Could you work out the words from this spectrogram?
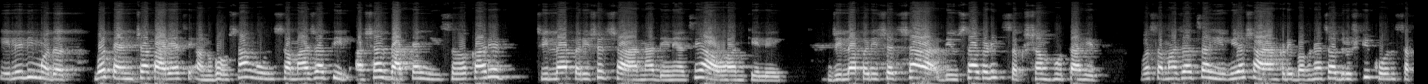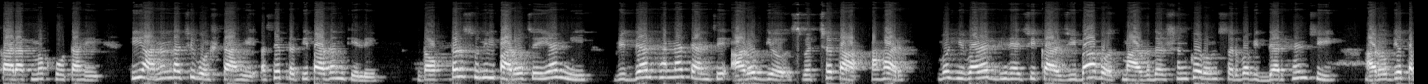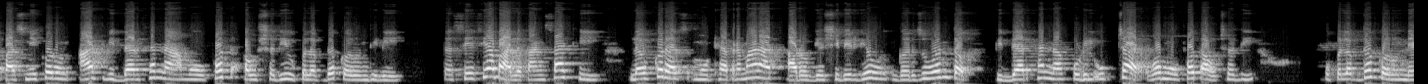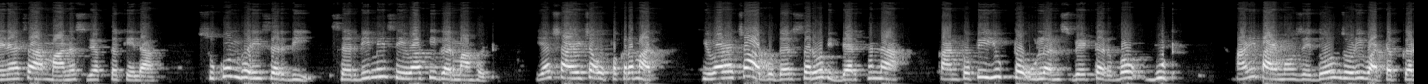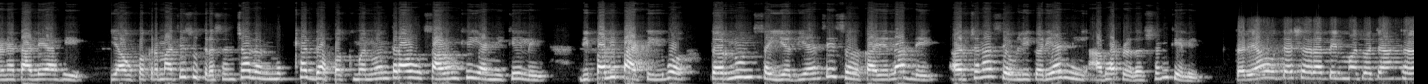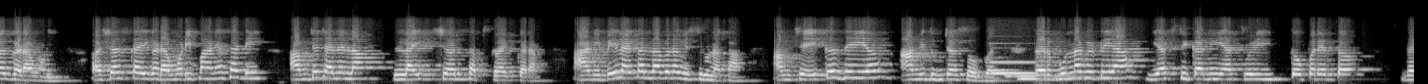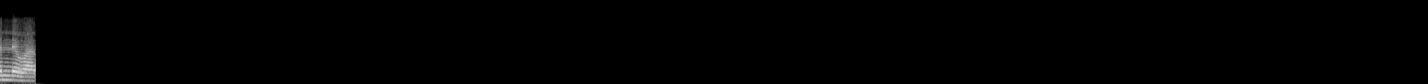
केलेली मदत व त्यांच्या कार्याचे अनुभव सांगून समाजातील अशा दात्यांनी सहकार्य जिल्हा परिषद शाळांना देण्याचे आवाहन केले. जिल्हा परिषद शाळा दिवसागणिक सक्षम होत आहेत व समाजाचाही या शाळांकडे बघण्याचा दृष्टिकोन सकारात्मक होत आहे. ही आनंदाची गोष्ट आहे असे प्रतिपादन केले. डॉक्टर सुनील पारोचे यांनी विद्यार्थ्यांना त्यांचे आरोग्य स्वच्छता आहार व हिवाळ्यात घेण्याची काळजी बाबत मार्गदर्शन करून सर्व विद्यार्थ्यांची आरोग्य तपासणी करून आठ विद्यार्थ्यांना मोफत औषधी उपलब्ध करून दिली. तसेच या बालकांसाठी लवकरच मोठ्या प्रमाणात आरोग्य शिबिर घेऊन गरजूवंत विद्यार्थ्यांना पुढील उपचार व मोफत औषधी उपलब्ध करून देण्याचा मानस व्यक्त केला. सुकून भरी सर्दी सर्दी में सेवा की गरमाहट. या शाळेच्या उपक्रमात हिवाळ्याच्या अगोदर सर्व विद्यार्थ्यांना कानटोपी युक्त उलन स्वेटर व बूट आणि पायमोजे दोन जोडी वाटप करण्यात आले आहे. या उपक्रमाचे सूत्रसंचालन मुख्याध्यापक मनवंतराव साळुंखे यांनी केले. दीपाली पाटील व तरुण सय्यद यांचे सहकार्य लाभले. अर्चना सेवलीकर यांनी आभार प्रदर्शन केले. तर या होत्या शहरातील महत्त्वाच्या ठळक घडामोडी. अशाच काही घडामोडी पाहण्यासाठी आमच्या चॅनलला लाईक शेअर सबस्क्राईब करा आणि बेल आयकॉन दाबायला विसरू नका. आमचे एकच ध्येय आम्ही तुमच्यासोबत तर पुन्हा भेटूया याच ठिकाणी याच वेळी. तोपर्यंत धन्यवाद.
